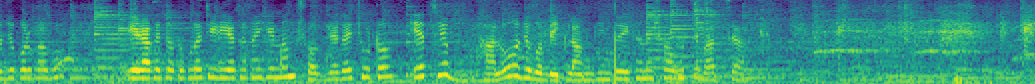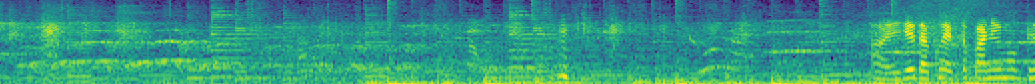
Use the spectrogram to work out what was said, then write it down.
অজগর পাবো। এর আগে যতগুলো চিড়িয়াখানায় গেলাম, সব জায়গায় ছোট। এর চেয়ে ভালো অজগর দেখলাম, কিন্তু এখানে সব হচ্ছে বাচ্চা। দেখো একটা পানির মধ্যে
